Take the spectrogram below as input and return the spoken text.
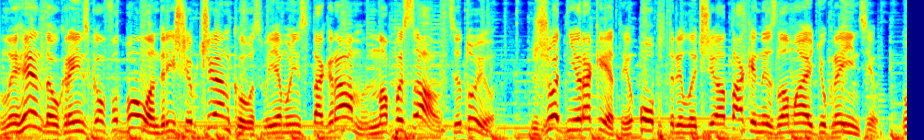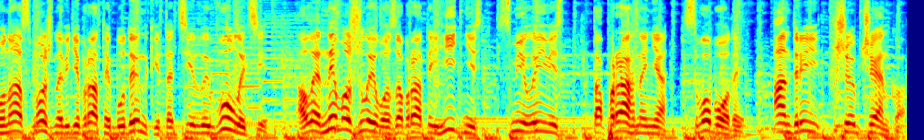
Легенда українського футболу Андрій Шевченко у своєму інстаграм написав: цитую. Жодні ракети, обстріли чи атаки не зламають українців. У нас можна відібрати будинки та цілі вулиці, але неможливо забрати гідність, сміливість та прагнення свободи. Андрій Шевченко.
